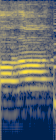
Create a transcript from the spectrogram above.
la.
